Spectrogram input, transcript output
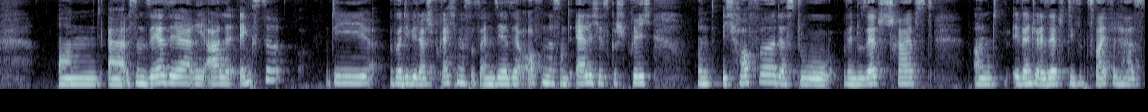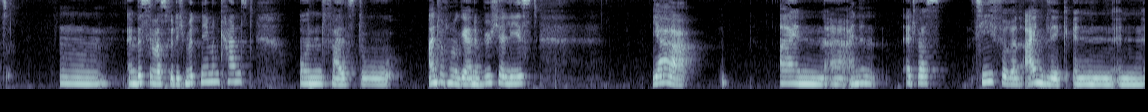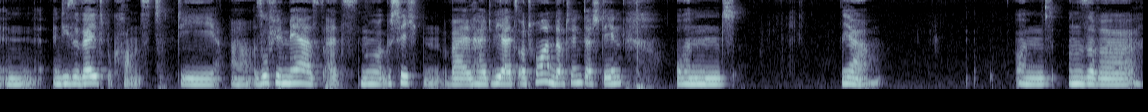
Und äh, es sind sehr, sehr reale Ängste, die, über die wir da sprechen. Es ist ein sehr, sehr offenes und ehrliches Gespräch. Und ich hoffe, dass du, wenn du selbst schreibst und eventuell selbst diese Zweifel hast, mm, ein bisschen was für dich mitnehmen kannst. Und falls du einfach nur gerne Bücher liest, ja, ein, äh, einen etwas tieferen Einblick in, in, in, in diese Welt bekommst, die äh, so viel mehr ist als nur Geschichten, weil halt wir als Autoren dort hinterstehen und ja, und unsere,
